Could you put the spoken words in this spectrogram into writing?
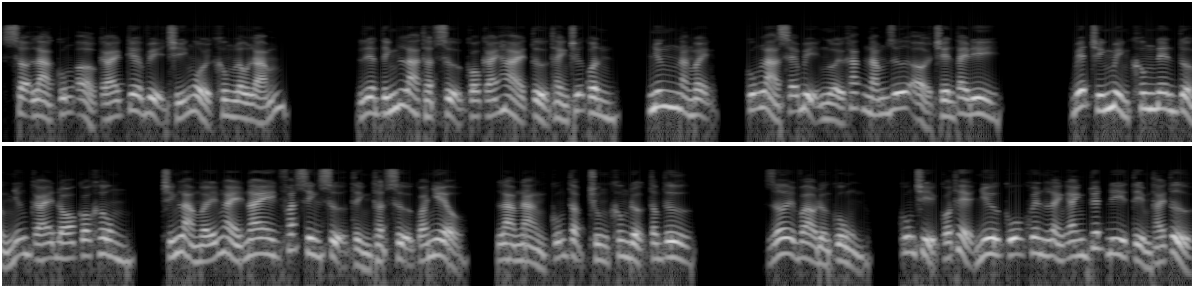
sợ là cũng ở cái kia vị trí ngồi không lâu lắm. Liên tính là thật sự có cái hài tử thành chữ quân, nhưng nàng mệnh, cũng là sẽ bị người khác nắm giữ ở trên tay đi. Biết chính mình không nên tưởng những cái đó có không, chính là mấy ngày nay phát sinh sự tình thật sự quá nhiều, làm nàng cũng tập trung không được tâm tư. Rơi vào đường cùng, cũng chỉ có thể như cũ khuyên lành anh tuyết đi tìm thái tử,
